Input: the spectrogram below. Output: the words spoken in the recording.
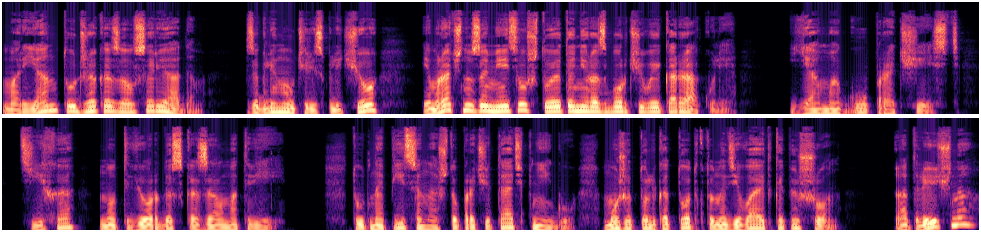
Марьян тут же оказался рядом, заглянул через плечо и мрачно заметил, что это неразборчивые каракули. «Я могу прочесть», — тихо, но твердо сказал Матвей. Тут написано, что прочитать книгу может только тот, кто надевает капюшон — «Отлично,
